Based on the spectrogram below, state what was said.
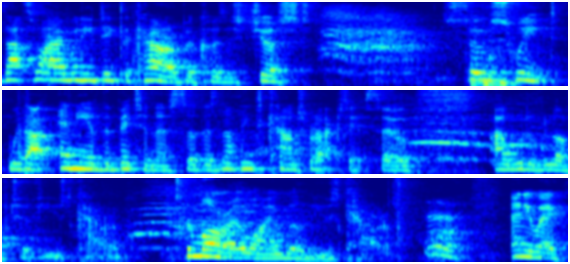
that's why I really dig the carob because it's just so sweet without any of the bitterness. So there's nothing to counteract it. So I would have loved to have used carob. Tomorrow I will use carob. Anyway,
